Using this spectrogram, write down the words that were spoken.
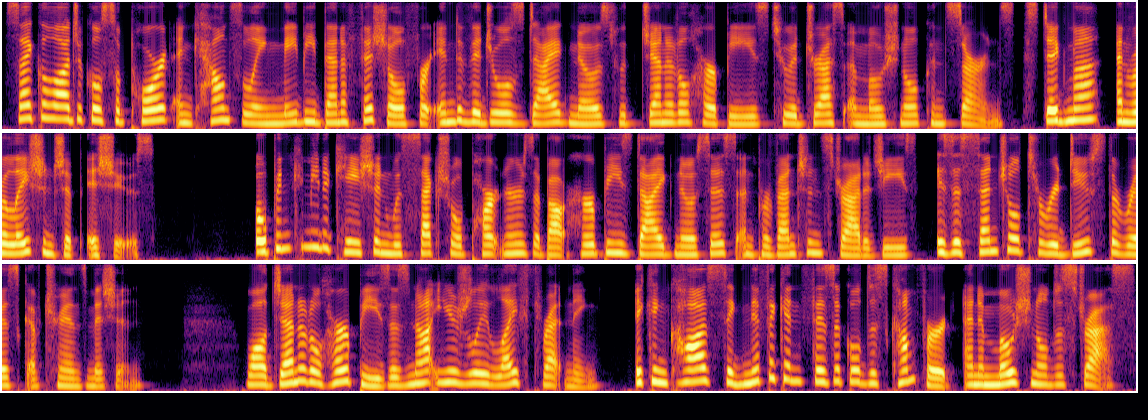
Psychological support and counseling may be beneficial for individuals diagnosed with genital herpes to address emotional concerns, stigma, and relationship issues. Open communication with sexual partners about herpes diagnosis and prevention strategies is essential to reduce the risk of transmission. While genital herpes is not usually life threatening, it can cause significant physical discomfort and emotional distress.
